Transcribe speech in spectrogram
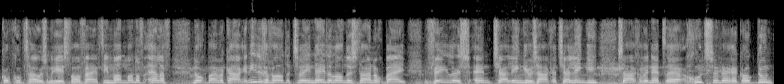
kopgroep trouwens meer is van 15 man. Man of 11 nog bij elkaar. In ieder geval de twee Nederlanders daar nog bij. Velers en Chalingi. We zagen Chalingi, zagen we net goed zijn werk ook doen.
